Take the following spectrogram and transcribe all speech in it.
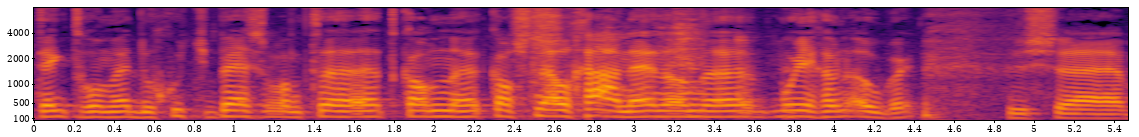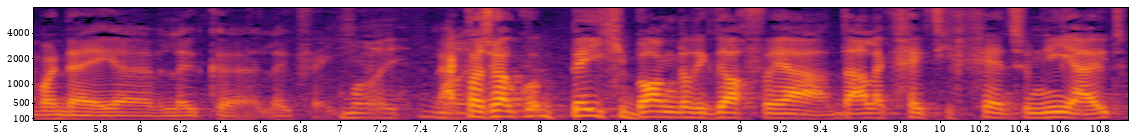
denk erom, hè, doe goed je best, want eh, het kan, kan snel gaan. Hè, en dan word je gewoon over. Dus, maar nee, leuk, leuk feestje. Mooi. Maar ik was ook een beetje bang dat ik dacht van, ja, dadelijk geeft die grens hem niet uit.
